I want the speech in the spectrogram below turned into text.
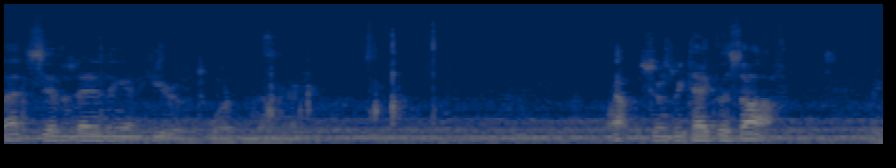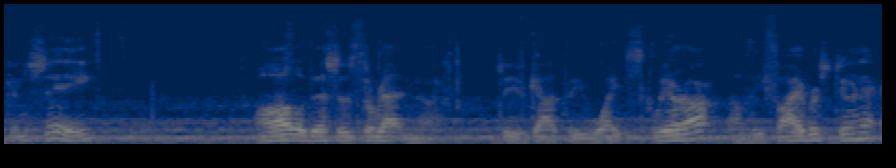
Let's see if there's anything in here that's worth noting. Well, as soon as we take this off, we can see all of this is the retina. So you've got the white sclera of the fibrous tunic,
